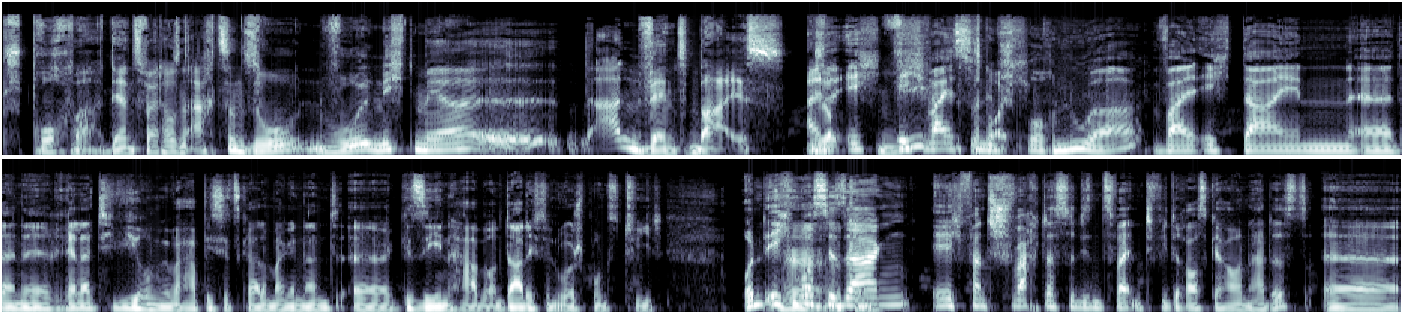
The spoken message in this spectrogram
Spruch war, der in 2018 so wohl nicht mehr äh, anwendbar ist. Also so, ich, ich weiß von dem Spruch nur, weil ich dein, äh, deine Relativierung, habe ich es jetzt gerade mal genannt, äh, gesehen habe und dadurch den Ursprungstweet. Und ich ah, muss dir okay. sagen, ich fand's schwach, dass du diesen zweiten Tweet rausgehauen hattest. Äh,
